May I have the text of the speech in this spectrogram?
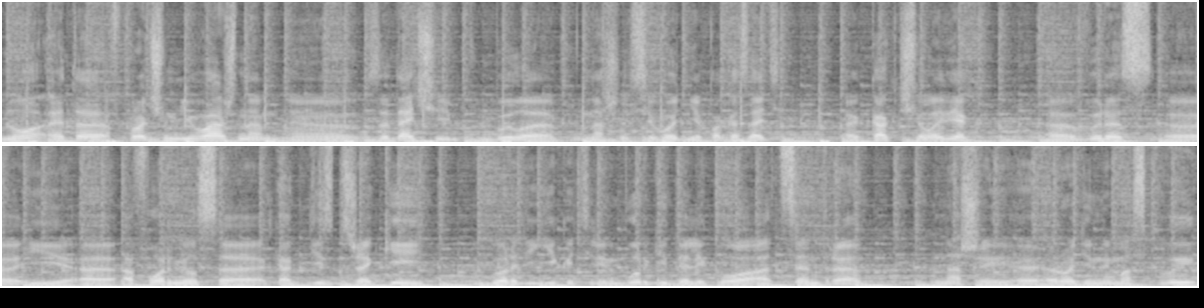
Но это, впрочем, не важно. Э, задачей было нашей сегодня показать, э, как человек э, вырос и оформился как диск-джокей в городе Екатеринбурге, далеко от центра нашей родины Москвы.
